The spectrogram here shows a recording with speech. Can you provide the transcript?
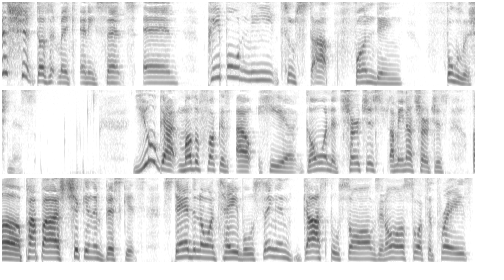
This shit doesn't make any sense, and people need to stop funding foolishness. You got motherfuckers out here going to churches, I mean, not churches, uh, Popeyes chicken and biscuits, standing on tables, singing gospel songs and all sorts of praise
